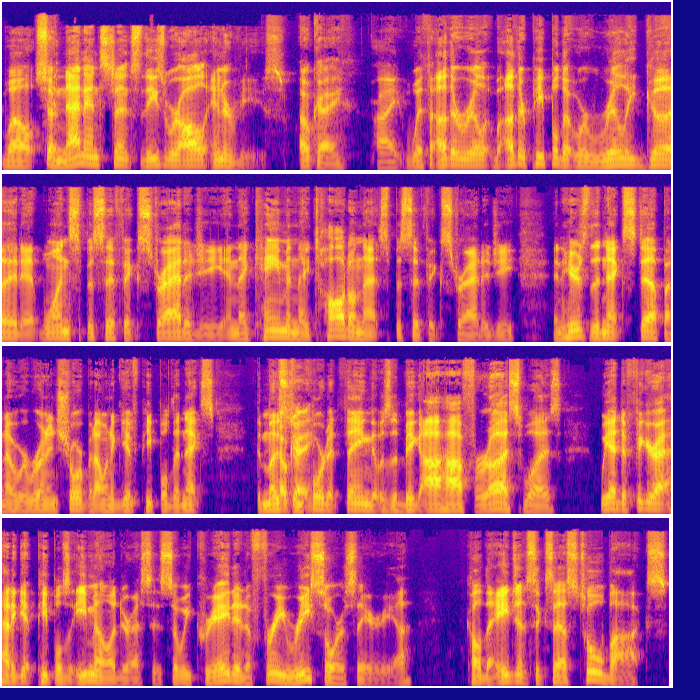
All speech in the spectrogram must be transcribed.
Well, So- in that instance, these were all interviews, Okay. right, with other real other people that were really good at one specific strategy, and they came and they taught on that specific strategy. And here's the next step. I know we're running short, but I want to give people the next, the most Okay. important thing that was the big aha for us was we had to figure out how to get people's email addresses. So we created a free resource area called the Agent Success Toolbox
